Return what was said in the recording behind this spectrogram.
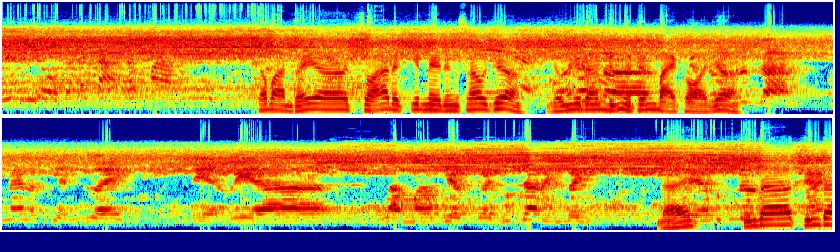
video nó đã cả các màn lên các bạn thấy uh, xóa được cái này đằng sau chưa? Giống như đang đứng ở trên bãi cỏ chưa? Đơn giản hôm nay là tuyển người để về làm việc với giúp gia đình mình. Đấy chúng ta chúng ta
